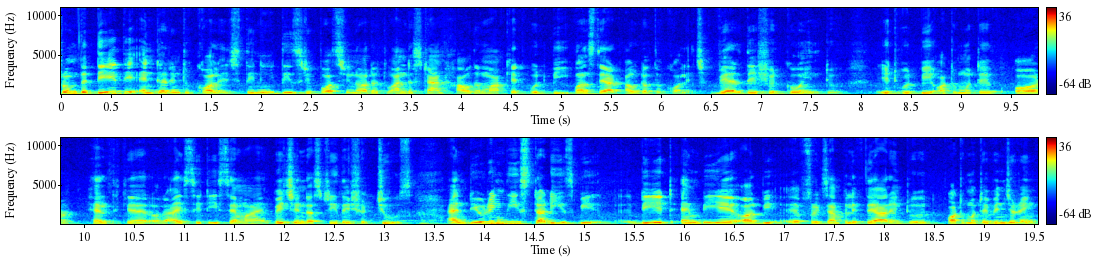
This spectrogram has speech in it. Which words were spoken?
from the day they enter into college, they need these reports in order to understand how the market would be once they are out of the college, where they should go into. It would be automotive or healthcare or ICT, semi, which industry they should choose. Mm-hmm. And during these studies, be, be it MBA or be, uh, for example, if they are into automotive engineering,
